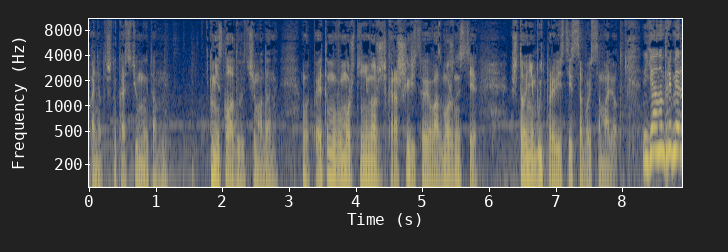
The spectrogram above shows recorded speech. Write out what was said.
понятно, что костюмы там не складывают чемоданы. Вот, поэтому вы можете немножечко расширить свои возможности что-нибудь провести с собой самолет. Я, например,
